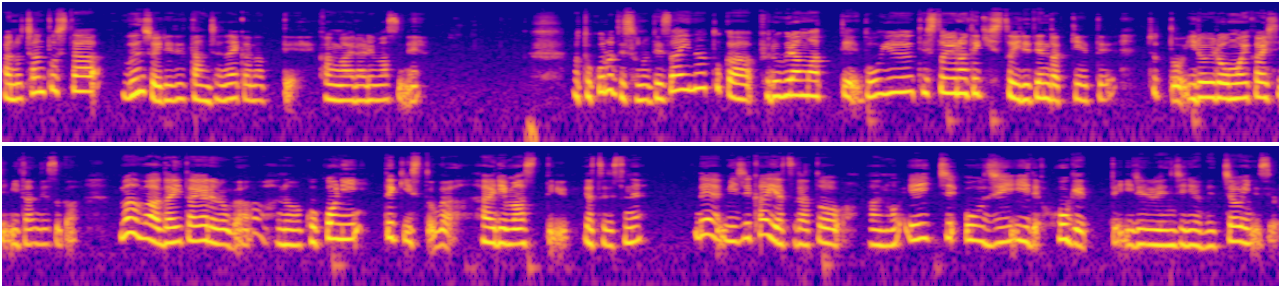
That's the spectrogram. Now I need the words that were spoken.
あの、ちゃんとした文章入れてたんじゃないかなって考えられますね。まあ、ところでそのデザイナーとかプログラマーってどういうテスト用のテキスト入れてんだっけってちょっといろいろ思い返してみたんですが、まあまあ大体あるのが、あの、ここにテキストが入りますっていうやつですね。で、短いやつだと、あの、HOGE でホゲって入れるエンジニアめっちゃ多いんですよ。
